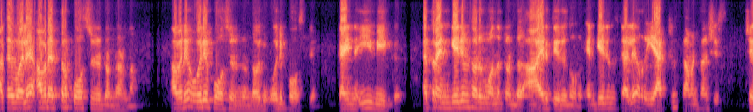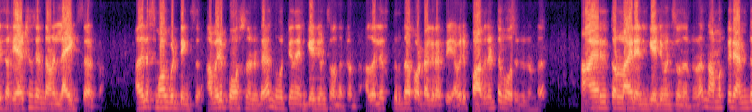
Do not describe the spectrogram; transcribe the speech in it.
അതേപോലെ അവർ എത്ര പോസ്റ്റ് ഇട്ടിട്ടുണ്ടോ അവർ ഒരു പോസ്റ്റ് ഇട്ടിട്ടുണ്ട്? ഒരു പോസ്റ്റ് കഴിഞ്ഞ ഈ വീക്ക് എത്ര എൻഗേജ്മെന്റ്സ് അവർക്ക് വന്നിട്ടുണ്ട്? ആയിരത്തി ഇരുന്നൂറ്. Engagement reactions comments and reactions എന്താണ്? ലൈക്സ് കേട്ടോ. അതിൽ സ്മോൾ ബിൽഡിങ്സ് അവർ പോസ്റ്റ് ഇട്ടിട്ട് നൂറ്റി ഒന്ന് എൻഗേജ്മെന്റ്സ് വന്നിട്ടുണ്ട്. അതുപോലെ ധൃത ഫോട്ടോഗ്രാഫി അവർ പതിനെട്ട് പോസ്റ്റ് ഇട്ടിട്ടുണ്ട്. ആയിരത്തി തൊള്ളായിരം എൻഗേജ്മെന്റ്സ് വന്നിട്ടുണ്ട്. നമുക്ക് രണ്ട്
